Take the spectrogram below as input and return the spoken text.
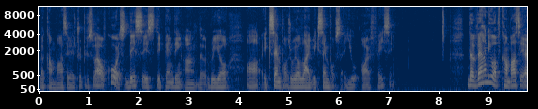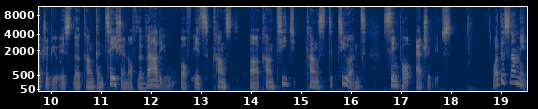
the composite attributes. Well, of course, this is depending on the real uh, examples, real life examples that you are facing. The value of composite attribute is the concatenation of the value of its const, uh, constituent simple attributes. What does that mean?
